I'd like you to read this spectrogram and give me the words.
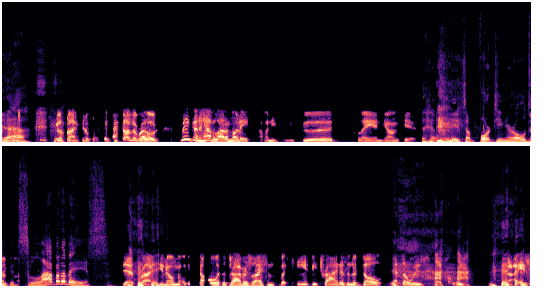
yeah. You know, like if we get back on the road, we ain't going to have a lot of money. I'm going to need some good playing young kids. we need some 14 year olds who can slap at a bass. That's right. You know, maybe a couple with a driver's license, but can't be tried as an adult. That's always that's always nice.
